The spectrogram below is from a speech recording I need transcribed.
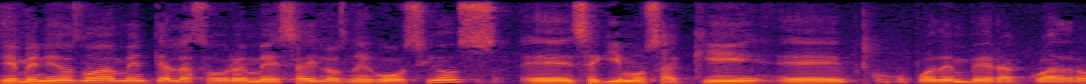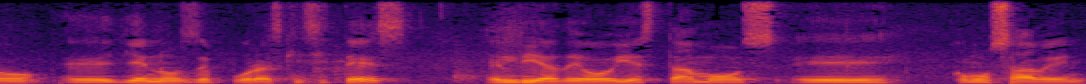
Bienvenidos nuevamente a la sobremesa y los negocios. Eh, seguimos aquí, eh, como pueden ver, a cuadro eh, llenos de pura exquisitez. El día de hoy estamos, como saben,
